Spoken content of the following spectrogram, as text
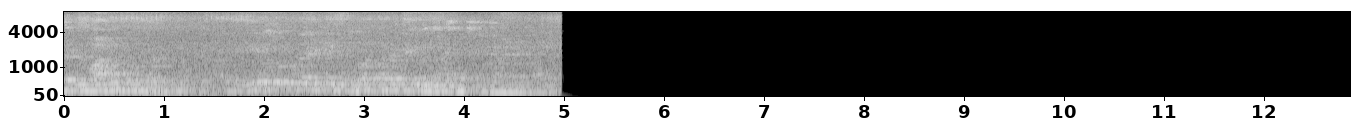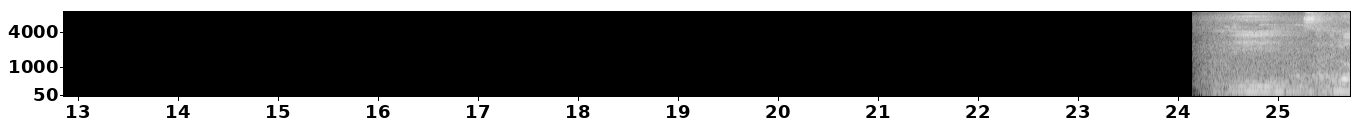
రెండు మాటలు చెప్తారు అది ఈ రోజు కూడా ఇట్ ఈస్ రివర్బరేటింగ్ ఈ సభలో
